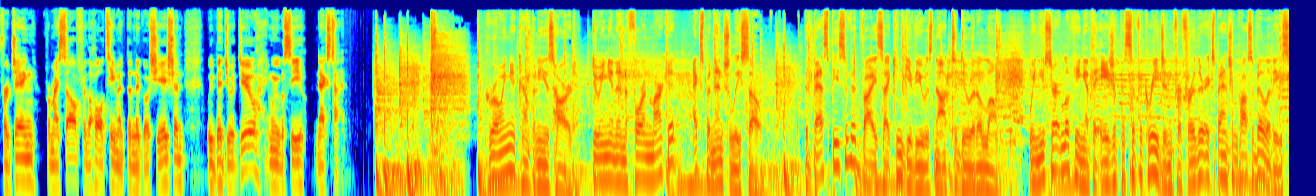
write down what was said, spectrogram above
for Jing, for myself, for the whole team at the negotiation, we bid you adieu and we will see you next time. Growing a company is hard. Doing it in a foreign market, exponentially so. The best piece of advice I can give you is not to do it alone. When you start looking at the Asia Pacific region for further expansion possibilities,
